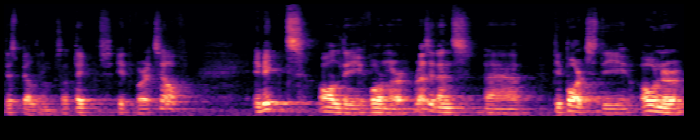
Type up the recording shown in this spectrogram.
this building, so takes it for itself, evicts all the former residents, uh, deports the owner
